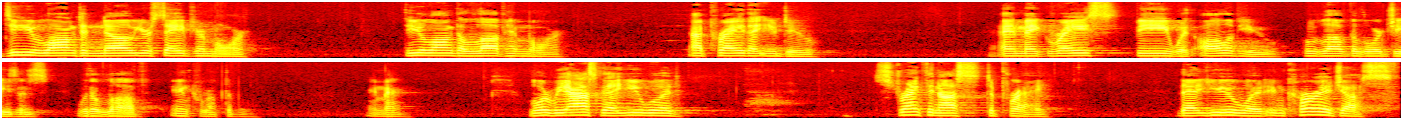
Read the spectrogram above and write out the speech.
Do you long to know your Savior more? Do you long to love him more? I pray that you do. And may grace be with all of you who love the Lord Jesus with a love incorruptible. Amen. Lord, we ask that you would strengthen us to pray, that you would encourage us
